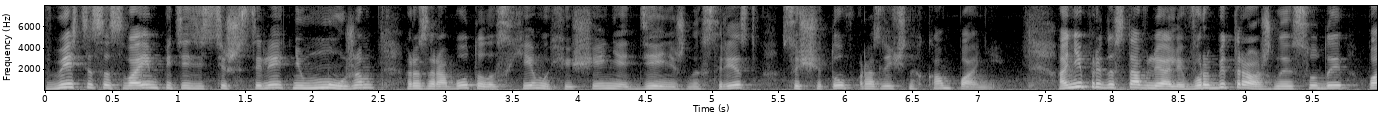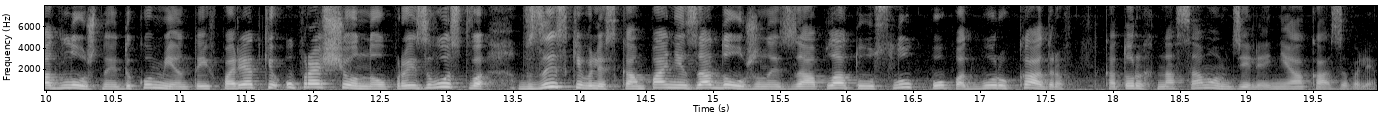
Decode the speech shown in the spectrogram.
вместе со своим 56-летним мужем разработала схему хищения денежных средств со счетов различных компаний. Они предоставляли в арбитражные суды подложные документы и в порядке упрощенного производства взыскивали с компании задолженность за оплату услуг по подбору кадров, которых на самом деле не оказывали.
